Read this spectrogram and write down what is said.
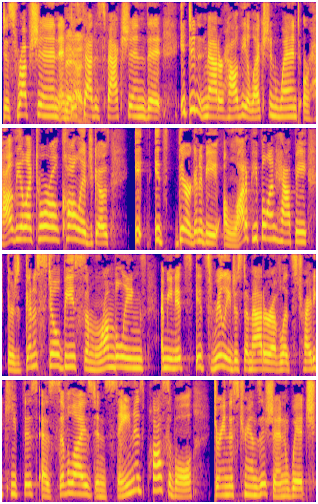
disruption and Bad. dissatisfaction that it didn't matter how the election went or how the electoral college goes. It, it's there are going to be a lot of people unhappy. There's going to still be some rumblings. I mean, it's it's really just a matter of let's try to keep this as civilized and sane as possible during this transition. Which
